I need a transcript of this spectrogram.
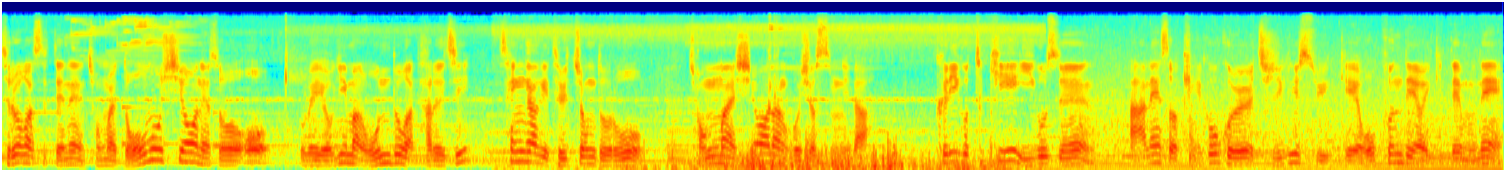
들어갔을 때는 정말 너무 시원해서 어, 왜 여기만 온도가 다르지? 생각이 들 정도로 정말 시원한 곳이었습니다. 그리고 특히 이곳은 안에서 계곡을 즐길 수 있게 오픈되어 있기 때문에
